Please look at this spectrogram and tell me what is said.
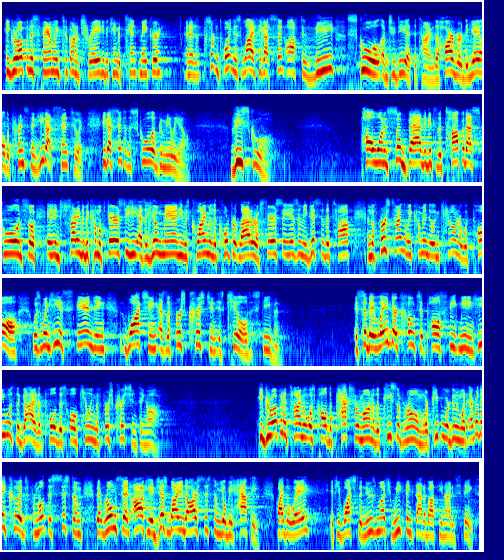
He grew up in this family, took on a trade, he became a tent maker. And at a certain point in his life, he got sent off to the school of Judea at the time the Harvard, the Yale, the Princeton. He got sent to it. He got sent to the school of Gamaliel, the school. Paul wanted so bad to get to the top of that school, and so in starting to become a Pharisee, he, as a young man, he was climbing the corporate ladder of Pharisaism. He gets to the top, and the first time that we come into encounter with Paul was when he is standing watching as the first Christian is killed, Stephen. It said they laid their coats at Paul's feet, meaning he was the guy that pulled this whole killing the first Christian thing off. He grew up at a time it was called the Pax Romana, the peace of Rome, where people were doing whatever they could to promote this system that Rome said, ah, if you just buy into our system, you'll be happy. By the way, if you've watched the news much, we think that about the United States.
